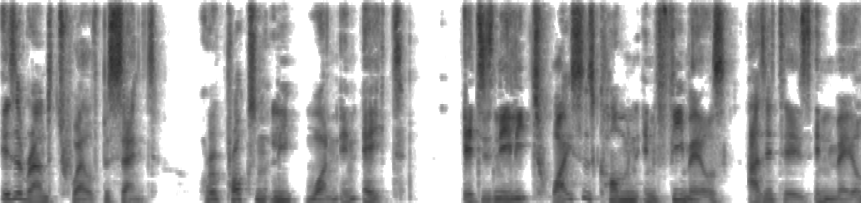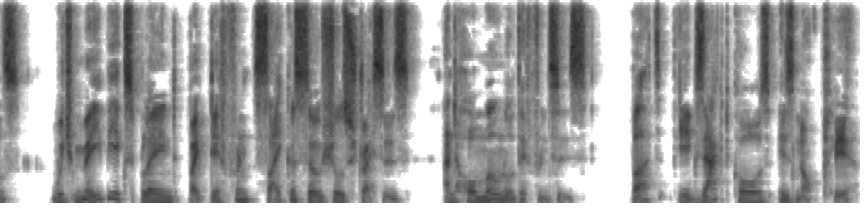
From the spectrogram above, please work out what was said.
is around 12%, or approximately 1 in 8. It is nearly twice as common in females as it is in males, which may be explained by different psychosocial stresses and hormonal differences, but the exact cause is not clear.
